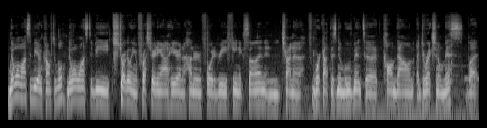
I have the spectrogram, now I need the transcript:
no one wants to be uncomfortable. No one wants to be struggling and frustrating out here in 104 degree Phoenix sun and trying to work out this new movement to calm down a directional miss. But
